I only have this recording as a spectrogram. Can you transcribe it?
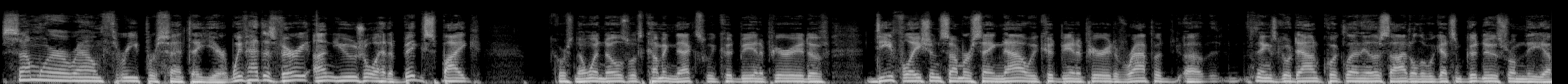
somewhere around 3% a year. We've had this very unusual, had a big spike of course, no one knows what's coming next. We could be in a period of deflation. Some are saying now we could be in a period of rapid uh, things go down quickly on the other side. Although we got some good news from the uh,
